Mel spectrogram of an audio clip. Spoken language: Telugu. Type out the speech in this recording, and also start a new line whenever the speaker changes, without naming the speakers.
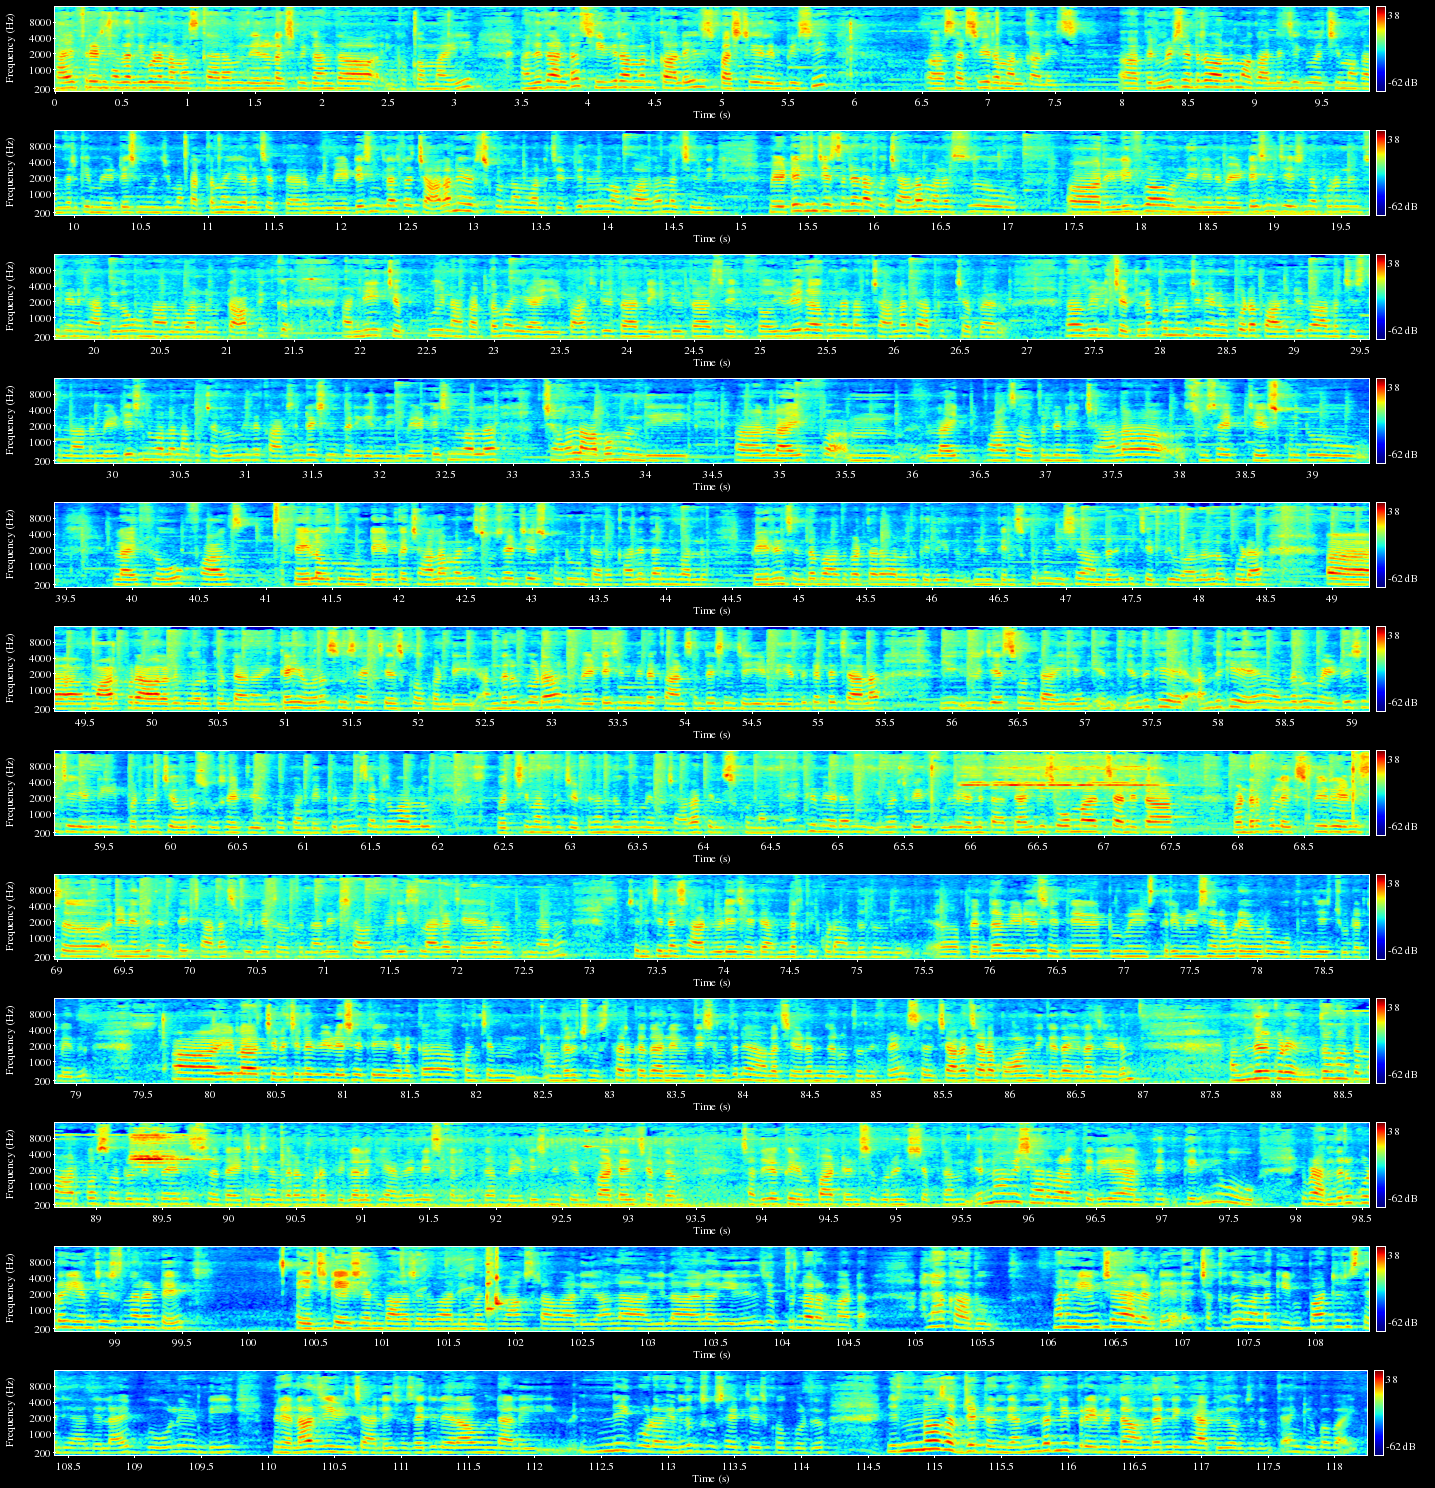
హాయ్ ఫ్రెండ్స్ అందరికీ కూడా నమస్కారం. నేను లక్ష్మీకాంత ఇంకొక అమ్మాయి. అనిత అంట CV Raman college first year MPC sir CV Raman college. Pyramid centre వాళ్ళు మా కాలేజీకి వచ్చి మాకు అందరికీ మెడిటేషన్ గురించి మాకు అర్థమయ్యేలా చెప్పారు. మేము మెడిటేషన్ క్లాస్లో చాలా నేర్చుకున్నాం. వాళ్ళు చెప్పినవి మాకు బాగా నచ్చింది. మెడిటేషన్ చేస్తుంటే నాకు చాలా మనసు రిలీఫ్గా ఉంది. నేను మెడిటేషన్ చేసినప్పటి నుంచి నేను హ్యాపీగా ఉన్నాను. వాళ్ళు టాపిక్ అన్నీ చెప్పి నాకు అర్థమయ్యాయి. పాజిటివ్ థాట్ నెగిటివ్ థాట్ సెల్ఫ్లో ఇవే కాకుండా నాకు చాలా టాపిక్ చెప్పారు. వీళ్ళు చెప్పినప్పటి నుంచి నేను కూడా పాజిటివ్గా ఆలోచిస్తున్నాను. మెడిటేషన్ వల్ల నాకు చదువు మీద కాన్సన్ట్రేషన్ పెరిగింది. మెడిటేషన్ వల్ల చాలా లాభం ఉంది. లైఫ్ లైట్ ఫాల్స్ అవుతుంటే నేను చాలా సూసైడ్ చేసుకుంటూ లైఫ్లో ఫాల్స్ ఫెయిల్ అవుతూ ఉంటే ఇంకా చాలామంది సూసైడ్ చేసుకుంటూ ఉంటారు. కానీ దాన్ని వాళ్ళు పేరెంట్స్ ఎంత బాధపడతారో వాళ్ళకి తెలియదు. నేను తెలుసుకున్న విషయం అందరికీ చెప్పి వాళ్ళలో కూడా మార్పు రావాలని కోరుకుంటాను. ఇంకా ఎవరో సూసైడ్ చేసుకోకండి. అందరూ కూడా మెడిటేషన్ మీద కాన్సన్ట్రేషన్ చేయండి. ఎందుకంటే చాలా యూజెస్ ఉంటాయి. ఎన్- ఎందుకే అందుకే అందరూ మెడిటేషన్ చేయండి. ఇప్పటి నుంచి ఎవరు సూసైడ్ చేసుకోకండి. పిరమిడ్ సెంటర్ వాళ్ళు వచ్చి మనకు చెప్పినందుకు మేము చాలా తెలుసుకున్నాం. Thank you madam your faithful Anitha thank you so much Anitha wonderful experience నేను ఎందుకంటే చాలా స్పీడ్గా చదువుతున్నాను. షార్ట్ వీడియోస్ లాగా చేయాలనుకున్నాను. చిన్న చిన్న షార్ట్ వీడియోస్ అయితే అందరికీ కూడా అందుతుంది. Uh, పెద్ద వీడియోస్ అయితే టూ మినిట్స్ త్రీ మినిట్స్ అయినా కూడా ఎవరు ఓపెన్ చేసి చూడట్లేదు. Uh, ఇలా చిన్న చిన్న వీడియోస్ అయితే కనుక కొంచెం అందరూ చూస్తారు కదా అనే ఉద్దేశంతో నేను అలా చేయడం జరుగుతుంది ఫ్రెండ్స్. చాలా చాలా బాగుంది కదా ఇలా చేయడం. అందరూ కూడా ఎంతో కొంత మార్పు వస్తుంటుంది ఫ్రెండ్స్ దయచేసి అందరం కూడా పిల్లలకి అవేర్నెస్ కలిగిద్దాం మెడిటేషన్ యొక్క ఇంపార్టెన్స్ చెప్దాం చదువు యొక్క ఇంపార్టెన్స్ గురించి చెప్దాం. ఎన్నో విషయాలు వాళ్ళకి తెలియాలి తెలియవు. ఇప్పుడు అందరూ కూడా ఏం చేస్తున్నారంటే ఎడ్యుకేషన్ బాగా చదవాలి మంచి మార్క్స్ రావాలి అలా ఇలా అలా ఏదేదో చెప్తున్నారనమాట అలా కాదు. మనం ఏం చేయాలంటే చక్కగా వాళ్ళకి ఇంపార్టెన్స్ తెలియాలి. లైఫ్ గోల్ ఏంటి? మీరు ఎలా జీవించాలి? సొసైటీలో ఎలా ఉండాలి? ఇవన్నీ కూడా ఎందుకు సూసైడ్ చేసుకోకూడదు? ఎన్నో సబ్జెక్ట్ ఉంది. అందరినీ ప్రేమిద్దాం అందరినీ హ్యాపీగా ఉంచుదాం. Thank you bye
